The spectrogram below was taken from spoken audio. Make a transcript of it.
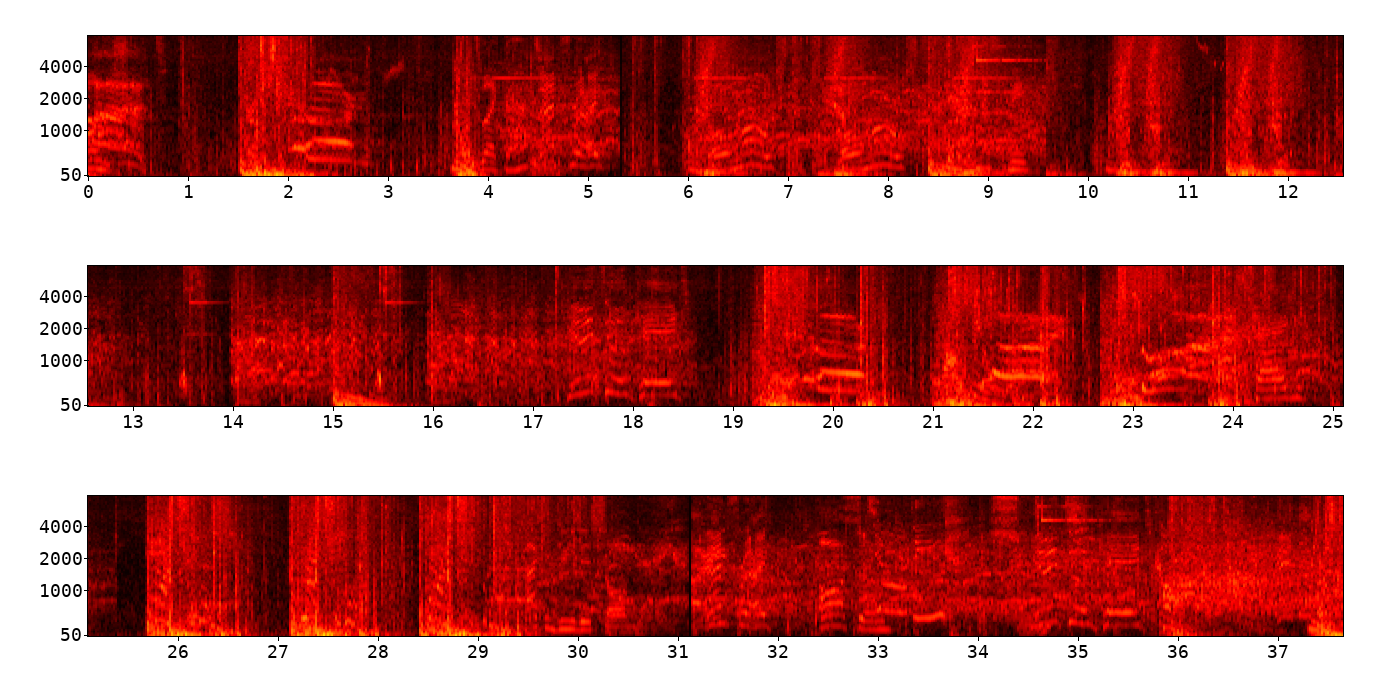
You like that? That's right. Almost. Almost. Can do this all day. That's right. Awesome. Give it to him, Cage. Combat time.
